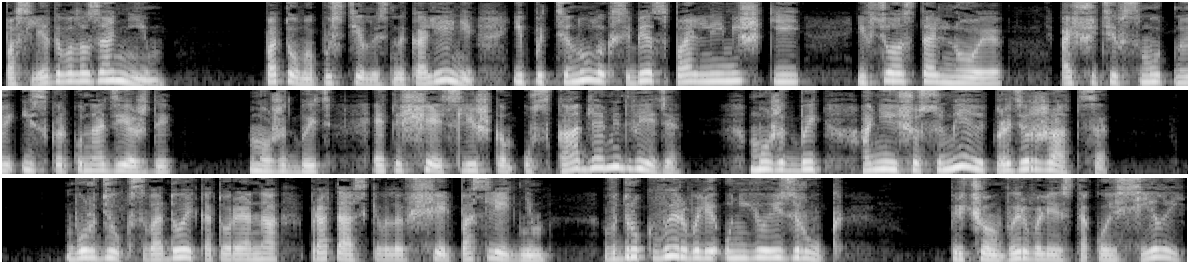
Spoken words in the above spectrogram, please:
последовала за ним — потом опустилась на колени и подтянула к себе спальные мешки и все остальное, ощутив смутную искорку надежды. Может быть, эта щель слишком узка для медведя? Может быть, они еще сумеют продержаться? Бурдюк с водой, который она протаскивала в щель последним, вдруг вырвали у нее из рук. Причем вырвали с такой силой,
